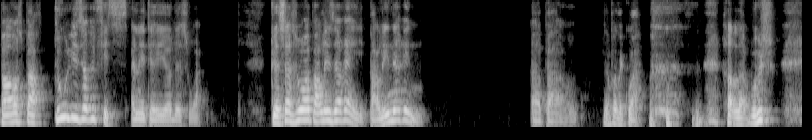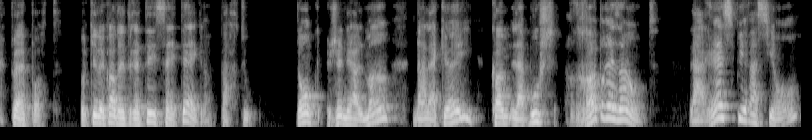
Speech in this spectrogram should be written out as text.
passe par tous les orifices à l'intérieur de soi, que ce soit par les oreilles, par les narines, euh, par n'importe quoi, par la bouche, peu importe. OK, le corps d'être s'intègre partout. Donc, généralement, dans l'accueil, comme la bouche représente la respiration,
